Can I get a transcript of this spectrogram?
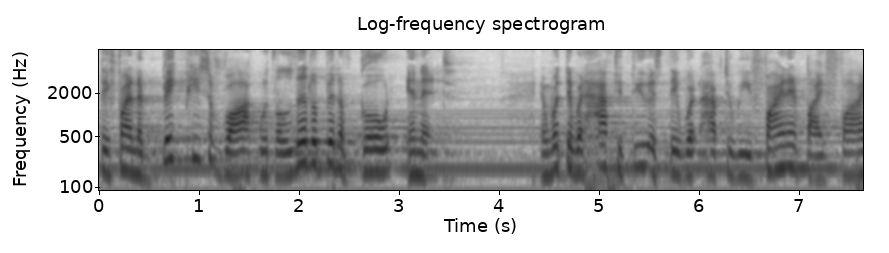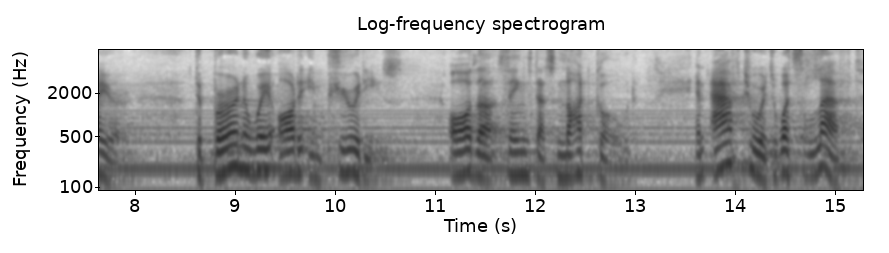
They find a big piece of rock with a little bit of gold in it. And what they would have to do is they would have to refine it by fire to burn away all the impurities, all the things that's not gold. And afterwards, what's left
